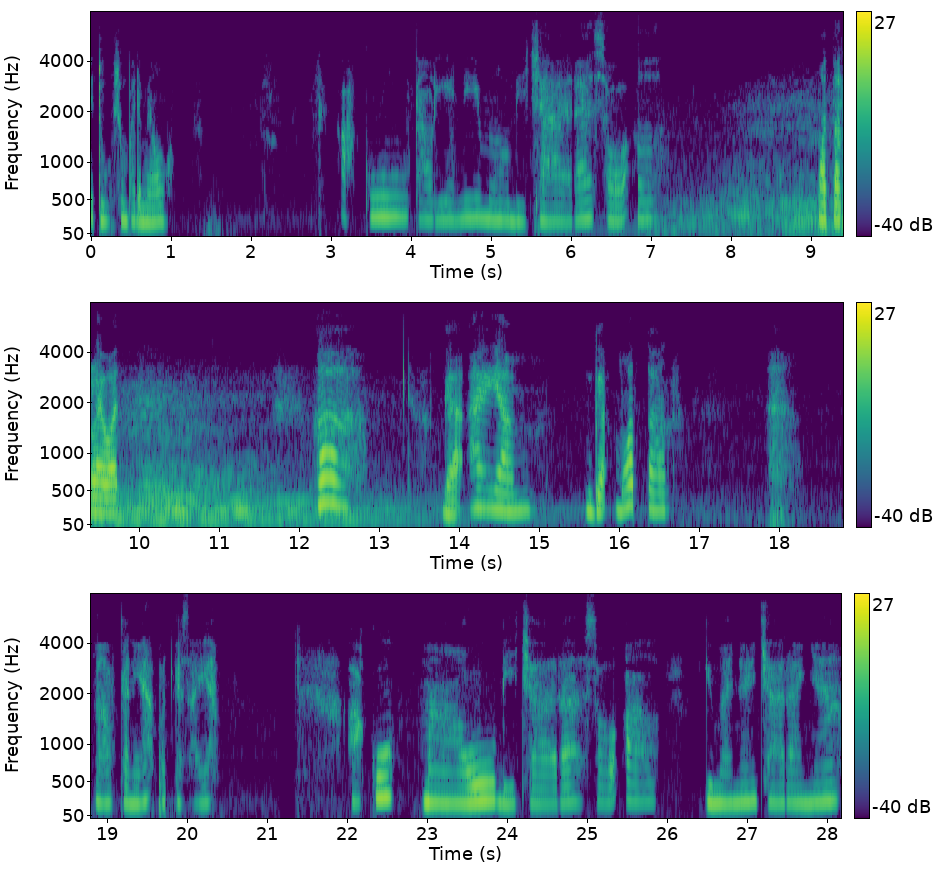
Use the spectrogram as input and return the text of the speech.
itu sumpah demi Allah. Aku kali ini mau bicara soal motor lewat. Ah nggak ayam nggak motor. Maafkan ya podcast saya. Aku mau bicara soal gimana caranya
